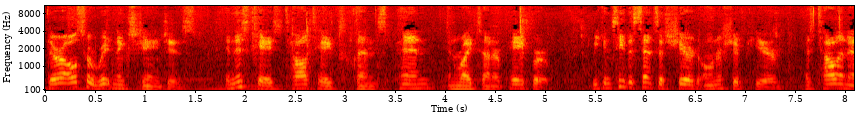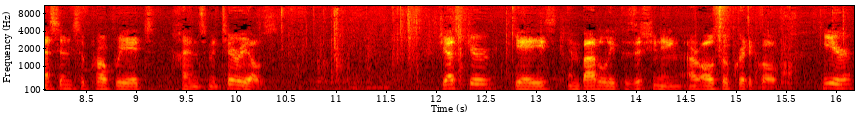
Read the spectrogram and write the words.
There are also written exchanges. In this case, Tal takes Chen's pen and writes on her paper. We can see the sense of shared ownership here, as Tal in essence appropriates Chen's materials. Gesture, gaze, and bodily positioning are also critical. Here,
